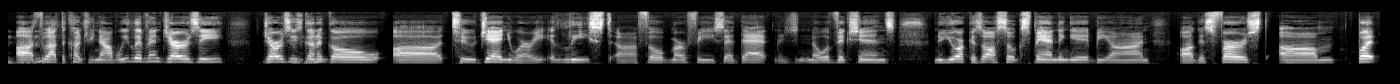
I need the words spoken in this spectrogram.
uh, mm-hmm. throughout the country. Now we live in Jersey. Jersey's mm-hmm. going to go uh, to January at least. Uh, Phil Murphy said that there's no evictions. New York is also expanding it beyond August 1st. Um, but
